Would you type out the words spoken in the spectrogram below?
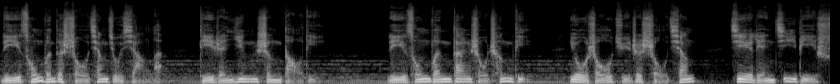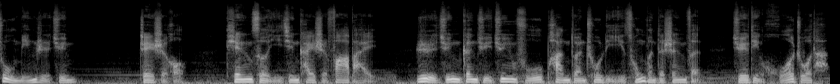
李从文的手枪就响了，敌人应声倒地。李从文单手撑地，右手举着手枪，接连击毙数名日军。这时候天色已经开始发白，日军根据军服判断出李从文的身份，决定活捉他。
